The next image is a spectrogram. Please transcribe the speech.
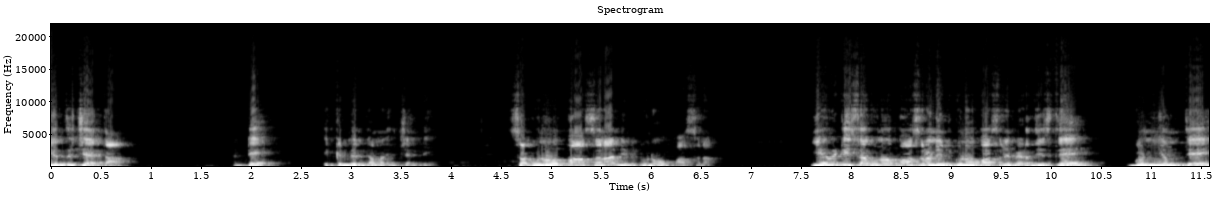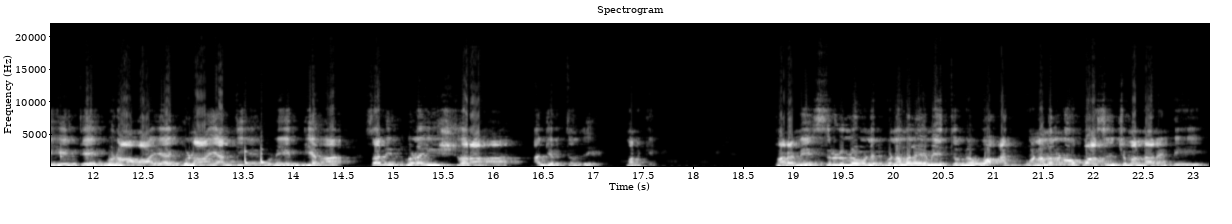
ఎందుచేత? అంటే ఇక్కడ మీరు గమనించండి. సగుణోపాసన నిర్గుణోపాసన. ఏమిటి సగుణోపాసన నిర్గుణోపాసన విడదీస్తే? గుణ్యంతే ఏతే గుణ వాయ గుణాయాంతి గుణేభ్య స నిర్గుణ ఈశ్వర అని చెప్తుంది మనకి. పరమేశ్వరుడిలో ఉన్న గుణములు ఏమైతే ఉన్నావో ఆ గుణములను ఉపాసించమన్నారండి.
